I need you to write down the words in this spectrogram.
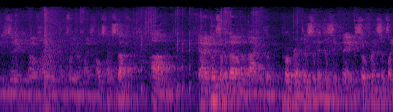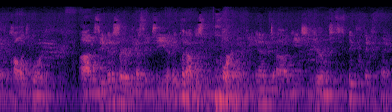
music, you know, have higher incomes later in life, all this kind of stuff. Um, and I put some of that on the back of the program. There's some interesting things. So, for instance, like the College Board um, is the administrator of the SAT, and they put out this report at the end of each year, which is this big, thick thing.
